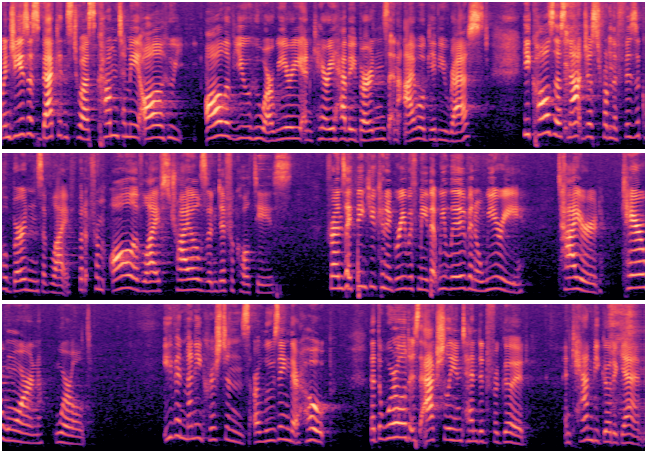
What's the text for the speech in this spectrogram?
When Jesus beckons to us, Come to me, all, who, all of you who are weary and carry heavy burdens, and I will give you rest. He calls us not just from the physical burdens of life, but from all of life's trials and difficulties. Friends, I think you can agree with me that we live in a weary, tired, careworn world. Even many Christians are losing their hope that the world is actually intended for good and can be good again.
